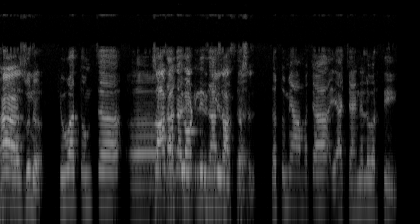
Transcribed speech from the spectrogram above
हा नसेल जुनं. किंवा तुमचं अं, जागा जागा प्लॉट विकली जात जात नसेल नसेल. तर तुम्ही आमच्या या चॅनल वरती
